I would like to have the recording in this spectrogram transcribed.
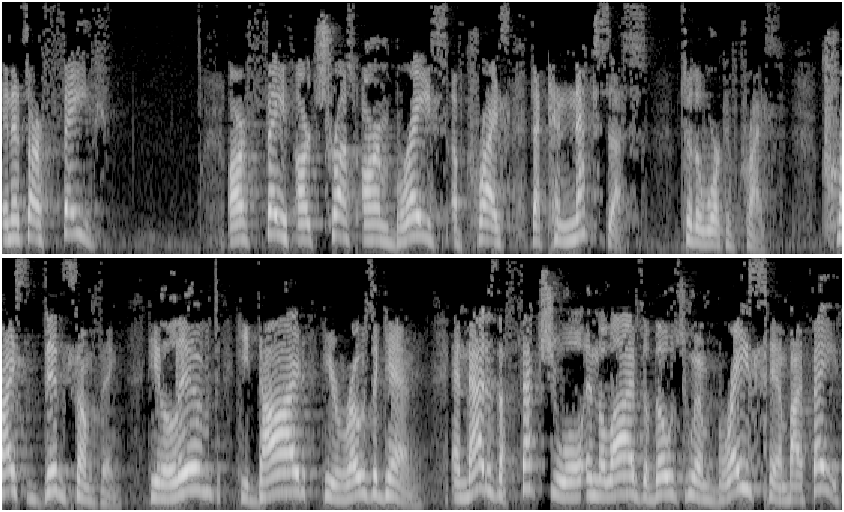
And it's our faith, our faith, our trust, our embrace of Christ that connects us to the work of Christ. Christ did something. He lived, He died, He rose again. And that is effectual in the lives of those who embrace Him by faith.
